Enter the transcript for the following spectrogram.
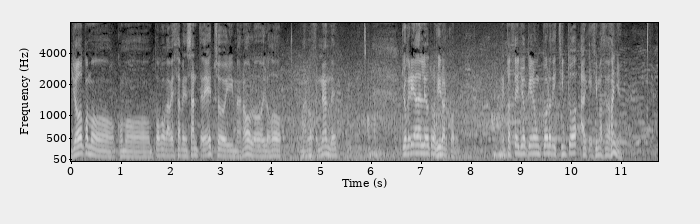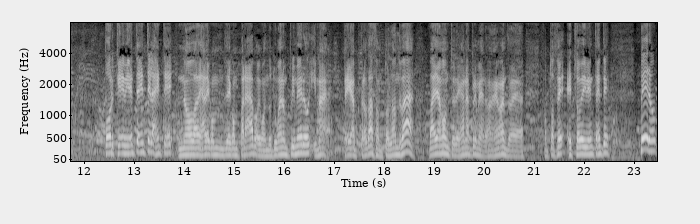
yo como, como un poco cabeza pensante de esto, y Manolo y los dos, Manolo Fernández, yo quería darle otro giro al coro. Entonces yo quiero un coro distinto al que hicimos hace dos años. Porque evidentemente la gente no va a dejar de, de comparar, porque cuando tú ganas un primero y más, pegas pelotazo en todos lados donde vas, vaya monte, te ganas primero. Eh, Entonces, esto evidentemente. Pero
